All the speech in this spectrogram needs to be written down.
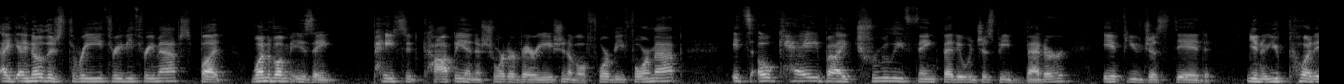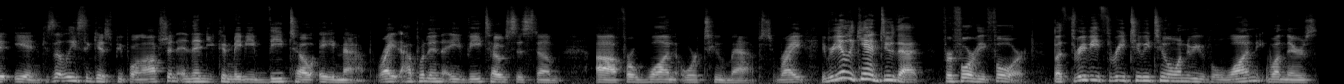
I, I know there's three 3v3 maps, but one of them is a pasted copy and a shorter variation of a 4v4 map. It's okay, but I truly think that it would just be better if you just did you know you put it in because at least it gives people an option and then you can maybe veto a map right? I put in a veto system uh, for one or two maps right? If you really can't do that for 4v4 but 3v3 2v2 and 1v1 when there's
